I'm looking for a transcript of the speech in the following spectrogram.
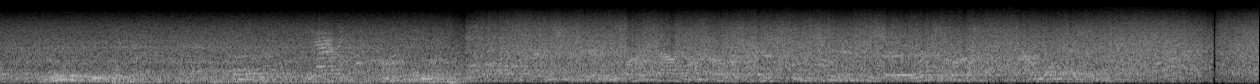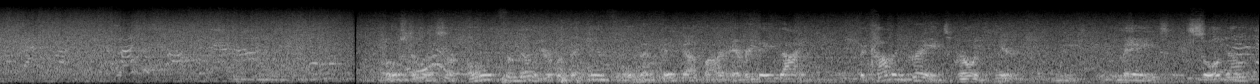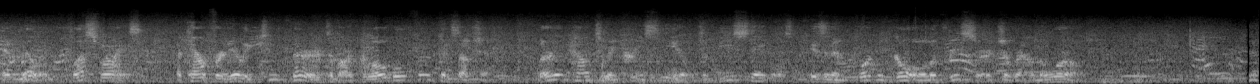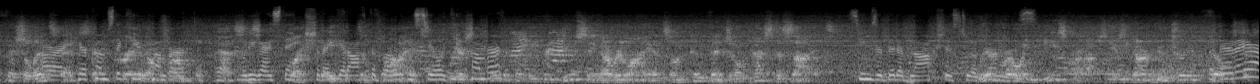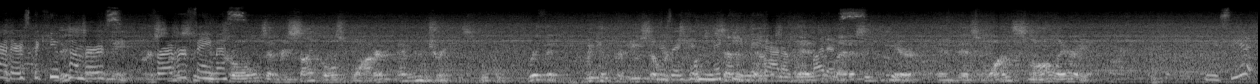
Most of us are only familiar with the handful that make up our everyday diet. The common grains growing here, wheat, maize, sorghum, and millet, plus rice, account for nearly two-thirds of our global food consumption. Learning how to increase yields of these staples is an important goal of research around the world. All right, here comes the cucumber. What do you guys think? like Should I get off the boat and steal a cucumber? reducing our reliance on conventional pesticides. Seems a bit obnoxious to have We're done growing this. these crops using our nutrient But there they are. There's the cucumbers. Forever famous. controls and recycles water and nutrients. With it, we can produce over There's a hidden Mickey 27,000 made out of heads lettuce. of lettuce a year in this one small area. Can you see it?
